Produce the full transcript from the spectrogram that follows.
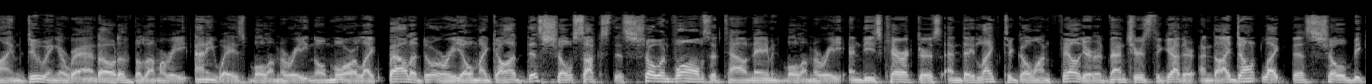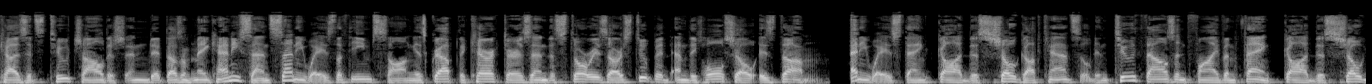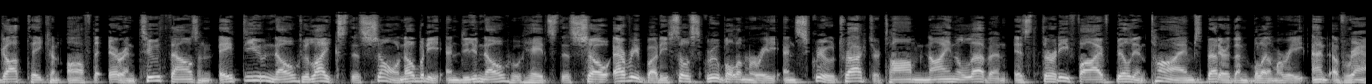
I'm doing a rant out of Balamory anyways Balamory no more like Baladorie oh my god this show sucks. This show involves a town named Balamory and these characters and they like to go on failure adventures together and I don't like this show because it's too childish and it doesn't make any sense. Anyways the theme song is crap the characters and the stories are stupid and the whole show is dumb. Anyways thank god this show got cancelled in 2005 and thank god this show got taken off the air in 2008 do you know who likes this show? Nobody. And do you know who hates this show? Everybody. So screw Balamory and screw Tractor Tom. 911 is 35 billion times better than Balamory and of Ram.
